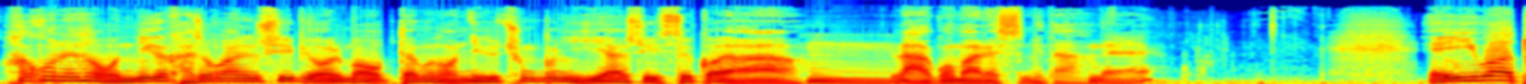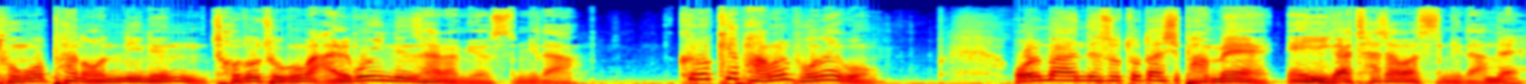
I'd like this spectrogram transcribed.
응. 학원에서 언니가 가져가는 수입이 얼마 없다면 언니도 충분히 이해할 수 있을 거야. 음, 라고 말했습니다. 네. A와 동업한 언니는 저도 조금 알고 있는 사람이었습니다. 그렇게 밤을 보내고 얼마 안 돼서 또다시 밤에 A가 찾아왔습니다. 네.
